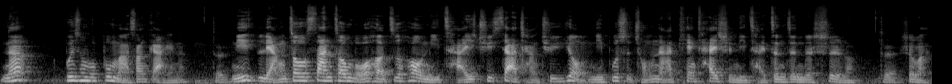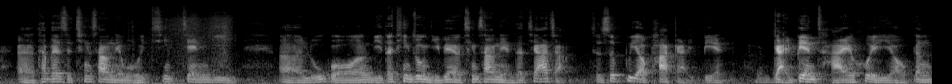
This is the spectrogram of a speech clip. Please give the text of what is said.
那为什么不马上改呢？对你两周、三周磨合之后，你才去下场去用，你不是从哪天开始你才真正的试了，对，是吧？呃，特别是青少年，我会建建议呃，如果你的听众里面有青少年的家长，只是不要怕改变，改变才会有更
